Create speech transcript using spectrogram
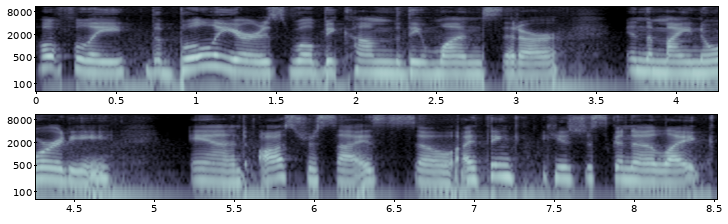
hopefully the bulliers will become the ones that are in the minority and ostracized. So I think he's just gonna like,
